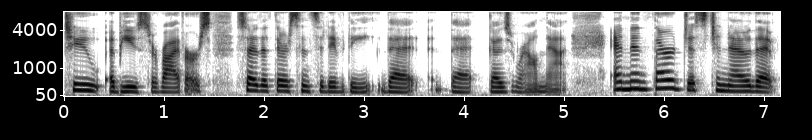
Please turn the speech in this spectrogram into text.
to abuse survivors so that there's sensitivity that that goes around that. And then third just to know that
